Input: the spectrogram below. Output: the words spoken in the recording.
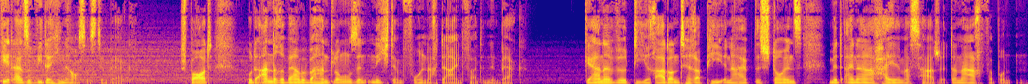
Es geht also wieder hinaus aus dem Berg. Sport oder andere Wärmebehandlungen sind nicht empfohlen nach der Einfahrt in den Berg. Gerne wird die Radontherapie innerhalb des Stollens mit einer Heilmassage danach verbunden.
